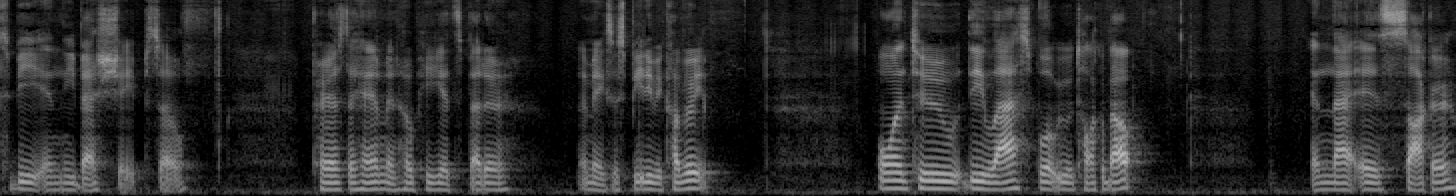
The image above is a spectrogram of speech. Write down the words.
to be in the best shape. So, prayers to him and hope he gets better and makes a speedy recovery. On to the last sport we will talk about, and that is soccer.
